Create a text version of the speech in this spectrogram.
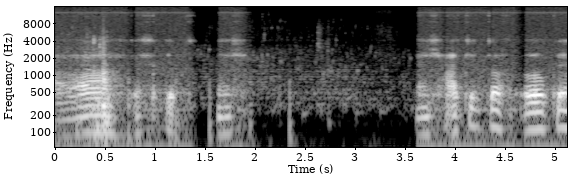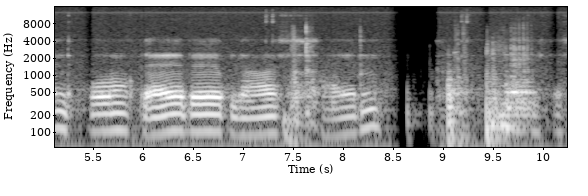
Ah, das gibt's nicht. Ich hatte doch irgendwo gelbe Glasscheiben. Ich das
